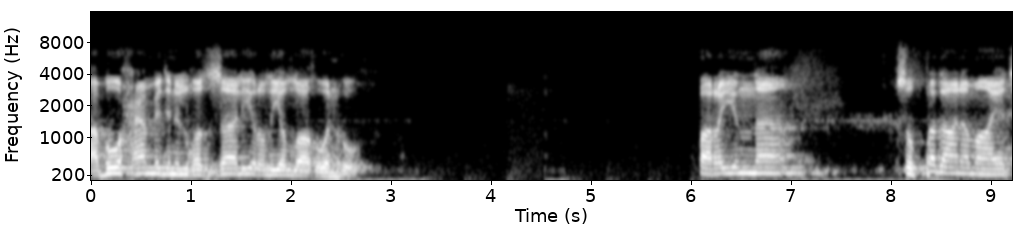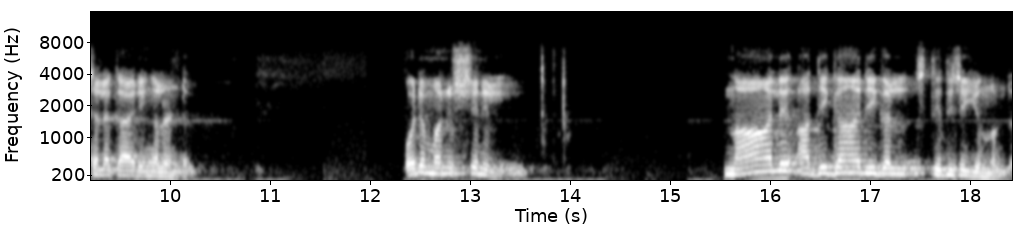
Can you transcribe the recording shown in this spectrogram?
അബൂ ഹാമിദിൻ അൽ ഗസാലി റളിയല്ലാഹു അൻഹു. പറയുന്ന സുപ്രധാനമായ ചില കാര്യങ്ങളുണ്ട്. ഒരു മനുഷ്യനിൽ നാല് അധികാരികൾ സ്ഥിതി ചെയ്യുന്നുണ്ട്.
